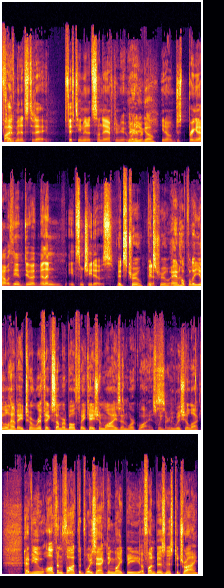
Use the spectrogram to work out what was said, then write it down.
five it. minutes today. 15 minutes Sunday afternoon. There you go. You know, just bring it out with you, do it, and then eat some Cheetos. It's true. It's true. And hopefully you will have a terrific summer, both vacation wise and work wise. We, we wish you luck. Have you often thought that voice acting might be a fun business to try?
